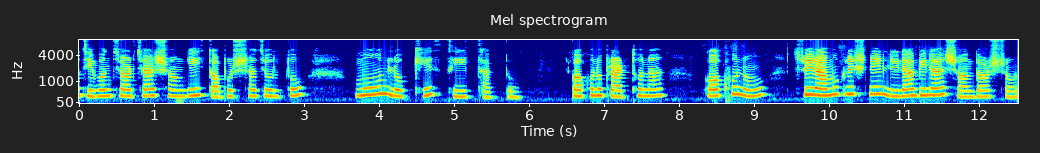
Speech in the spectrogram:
জীবনচর্চার সঙ্গেই তপস্যা চলত, মন লক্ষ্যে স্থির থাকত। কখনো প্রার্থনা, কখনো শ্রীরামকৃষ্ণের লীলাবিলাস সন্দর্শন,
